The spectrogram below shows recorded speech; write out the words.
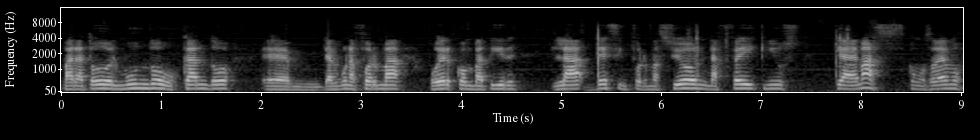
para todo el mundo, buscando em, de alguna forma poder combatir la desinformación, la fake news, que además, como sabemos,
